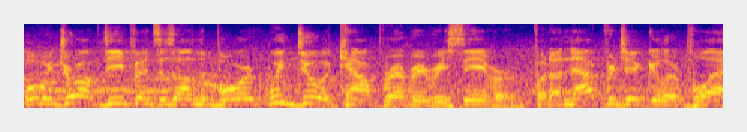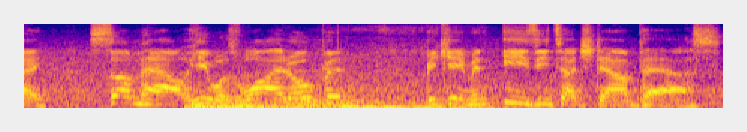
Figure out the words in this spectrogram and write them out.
When we draw up defenses on the board, we do account for every receiver. But on that particular play, somehow he was wide open, became an easy touchdown pass.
